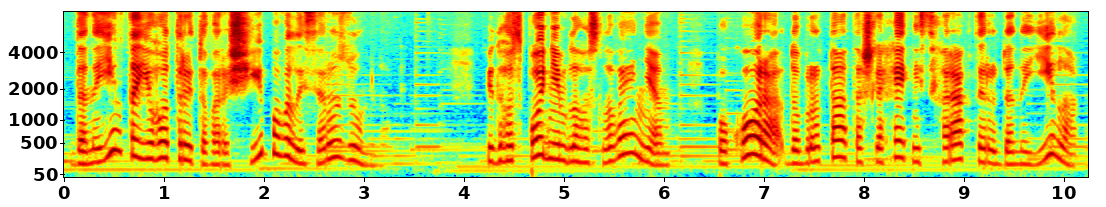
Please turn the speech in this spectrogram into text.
Даниїл та його три товариші повелися розумно. Під Господнім благословенням покора, доброта та шляхетність характеру Даниїла –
